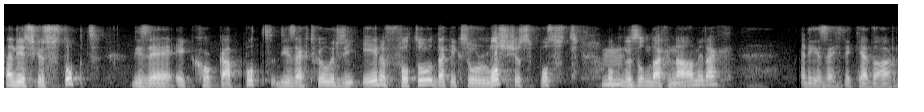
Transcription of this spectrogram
En die is gestopt. Die zei, ik ga kapot. Die zegt, Gulder, zie ene foto dat ik zo losjes post op Hmm. een zondagnamiddag. En die zegt, ik heb daar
